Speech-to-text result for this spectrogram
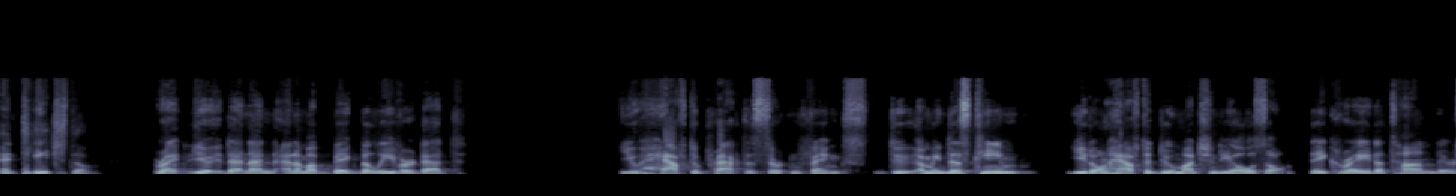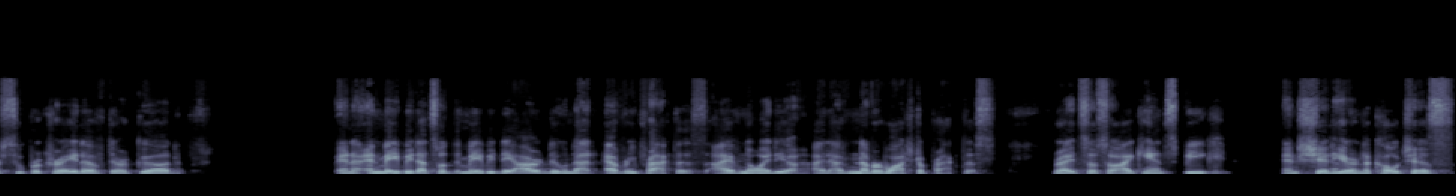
and teach them. Right. You and, and and I'm a big believer that you have to practice certain things. Do I mean this team you don't have to do much in the ozone. They create a ton, they're super creative, they're good. And and maybe that's what maybe they are doing that every practice. I have no idea. I, I've never watched a practice. Right? So so I can't speak and shit Yeah. here in the coaches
